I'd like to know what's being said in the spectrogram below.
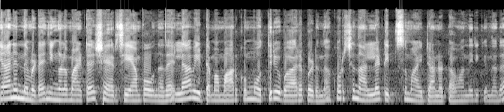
ഞാൻ ഇന്നിവിടെ നിങ്ങളുമായിട്ട് ഷെയർ ചെയ്യാൻ പോകുന്നത് എല്ലാ വീട്ടമ്മമാർക്കും ഒത്തിരി ഉപകാരപ്പെടുന്ന കുറച്ച് നല്ല ടിപ്സുമായിട്ടാണ് കേട്ടോ വന്നിരിക്കുന്നത്.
